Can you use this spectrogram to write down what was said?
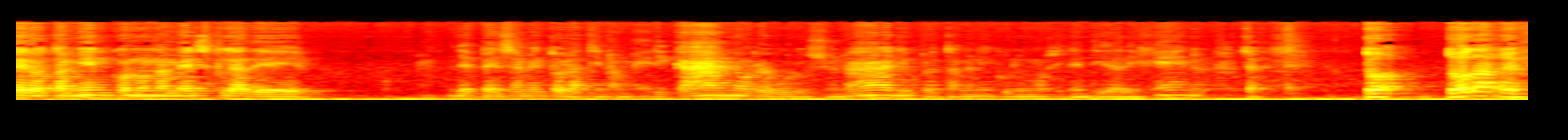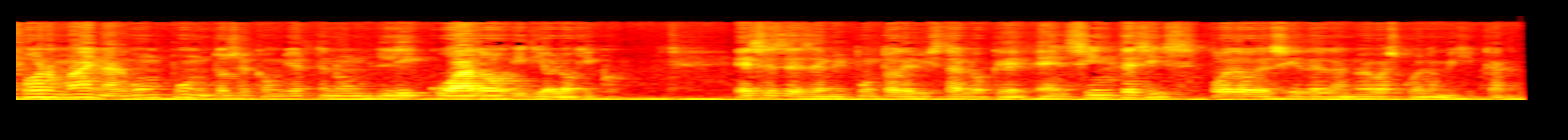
pero también con una mezcla de, de pensamiento latinoamericano, revolucionario, pero también incluimos identidad de género. O sea, toda reforma en algún punto se convierte en un licuado ideológico. Ese es desde mi punto de vista lo que en síntesis puedo decir de la nueva escuela mexicana.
